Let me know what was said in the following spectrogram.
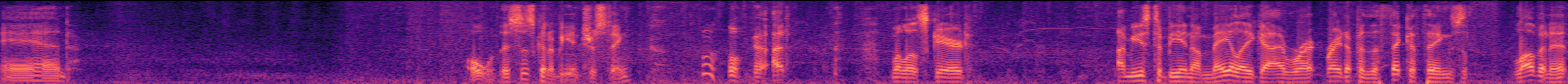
And oh, this is going to be interesting. oh God, I'm a little scared. I'm used to being a melee guy right, right up in the thick of things, loving it,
